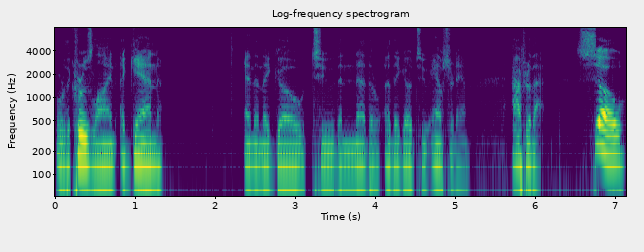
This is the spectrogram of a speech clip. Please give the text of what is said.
or the cruise line again, and then they go to the Nether. Uh, they go to Amsterdam after that. So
